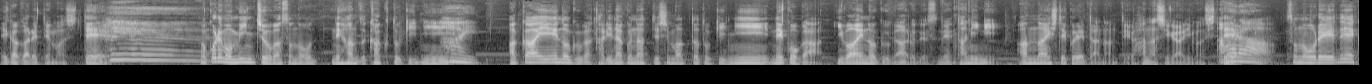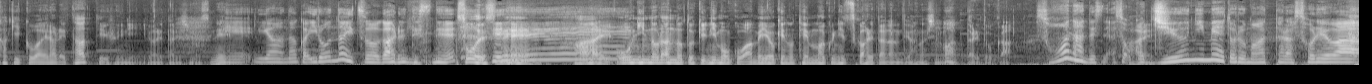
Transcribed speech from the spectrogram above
描かれてまして、へえ。まあ、これも明兆がその涅槃図描くときに、はい。赤い絵の具が足りなくなってしまった時に猫が岩絵の具があるですね谷に案内してくれたなんていう話がありまして。そのお礼で書き加えられたっていうふうに言われたりしますね。えーいやなんかいろんな逸話があるんですね。そうですへね。ーはい、応仁の乱の時にもこう雨よけの天幕に使われたなんていう話もあったりとか、そうなんですね。そうか、はい12メートルもあったらそれは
